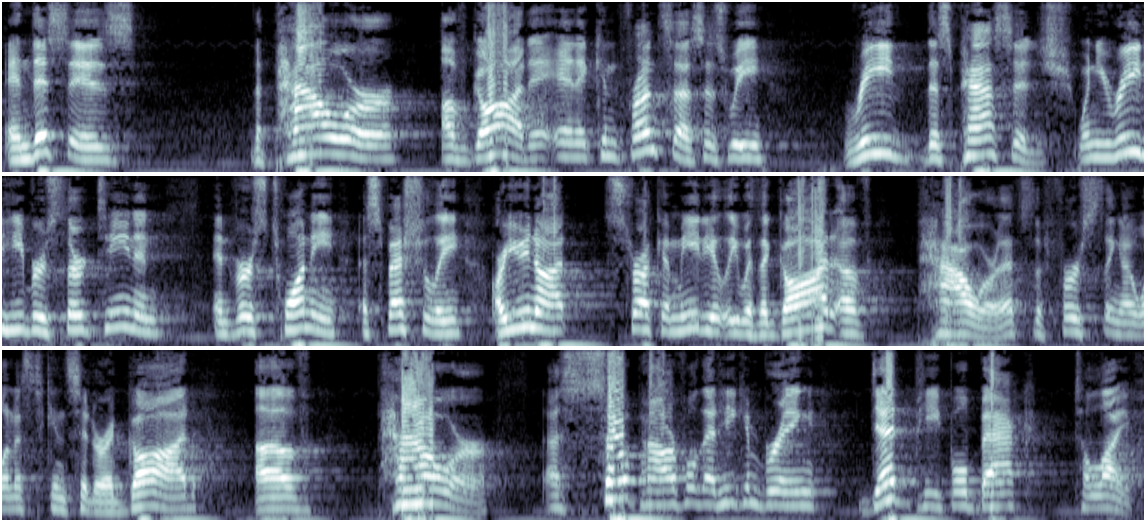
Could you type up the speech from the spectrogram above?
And this is the power of God. And it confronts us as we read this passage. When you read Hebrews 13 and, and verse 20, especially, are you not struck immediately with a God of power? That's the first thing I want us to consider a God of power. Uh, so powerful that he can bring dead people back to life.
